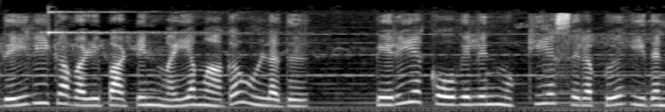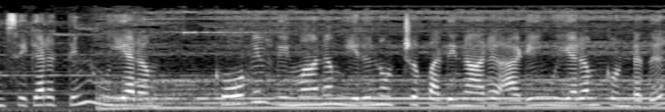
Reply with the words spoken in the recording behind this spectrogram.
தெய்வீக வழிபாட்டின் மையமாக உள்ளது. பெரிய கோவிலின் முக்கிய சிறப்பு இதன் சிகரத்தின் உயரம். கோவில் விமானம் இருநூற்று பதினாறு அடி உயரம் கொண்டது.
